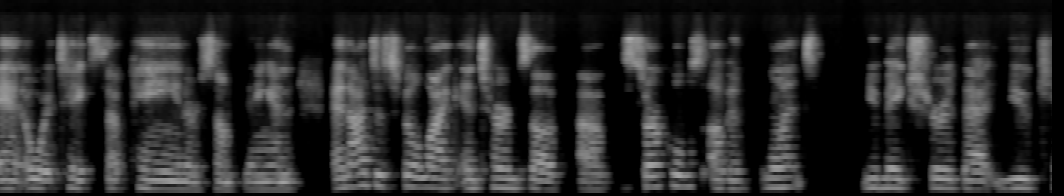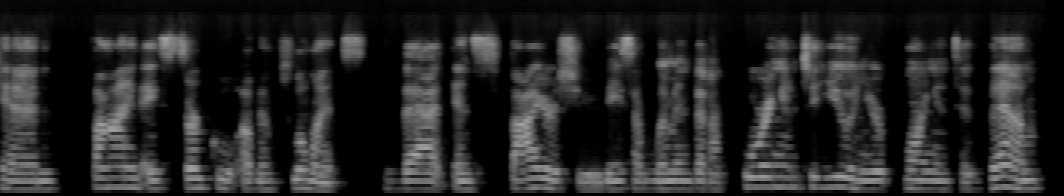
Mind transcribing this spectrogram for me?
And or it takes a pain or something and and i just feel like in terms of uh, circles of influence you make sure that you can find a circle of influence that inspires you. These are women that are pouring into you and you're pouring into them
